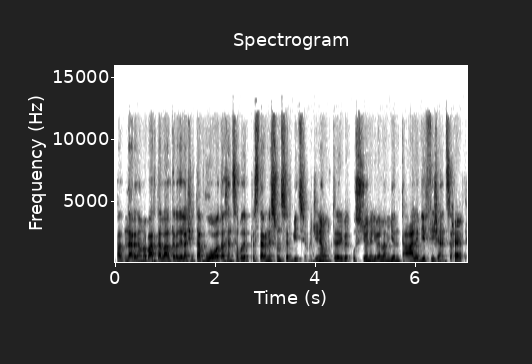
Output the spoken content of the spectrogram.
andare da una parte all'altra della città vuota senza poter prestare nessun servizio. Immaginiamo tutte le ripercussioni a livello ambientale, di efficienza. Certo.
